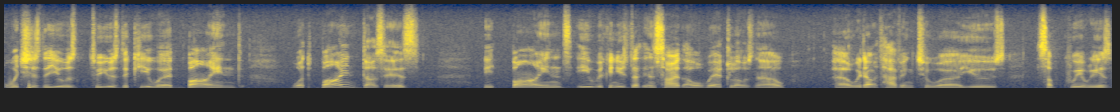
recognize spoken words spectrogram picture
which is the use to use the keyword bind. What bind does is it binds. We can use that inside our where clause now, uh, without having to uh, use subqueries.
